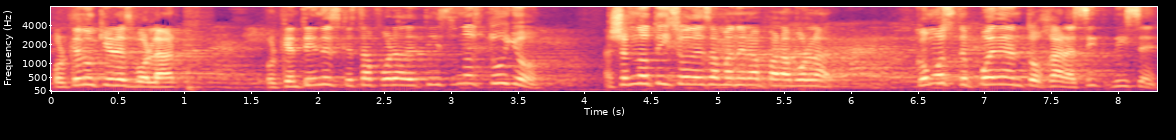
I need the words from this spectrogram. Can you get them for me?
¿Por qué no quieres volar? Porque entiendes que está fuera de ti, eso no es tuyo. Hashem no te hizo de esa manera para volar. ¿Cómo se te puede antojar? Así dice,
